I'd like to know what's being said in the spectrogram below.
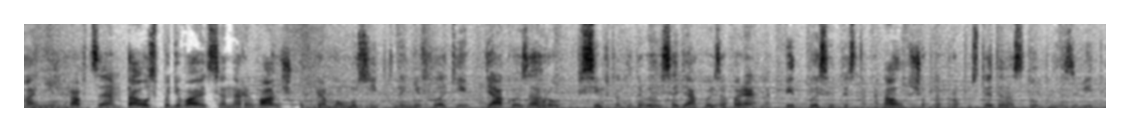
аніж гравцем. Тау сподіваються на реванш у прямому зіткненні флотів. Дякую за гру. Всім, хто додивився, дякую за перегляд. Підписуйтесь на канал, щоб не пропустити наступні звіти.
